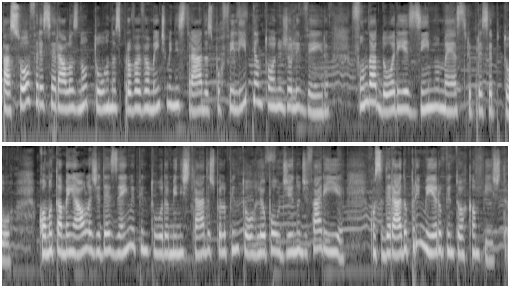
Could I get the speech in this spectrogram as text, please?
passou a oferecer aulas noturnas, provavelmente ministradas por Felipe Antônio de Oliveira, fundador e exímio mestre preceptor, como também aulas de desenho e pintura ministradas pelo pintor Leopoldino de Faria, considerado o primeiro pintor campista.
